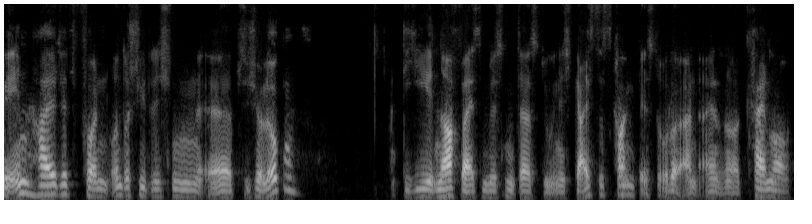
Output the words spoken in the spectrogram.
beinhaltet von unterschiedlichen äh, Psychologen, die nachweisen müssen, dass du nicht geisteskrank bist oder an einer keiner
